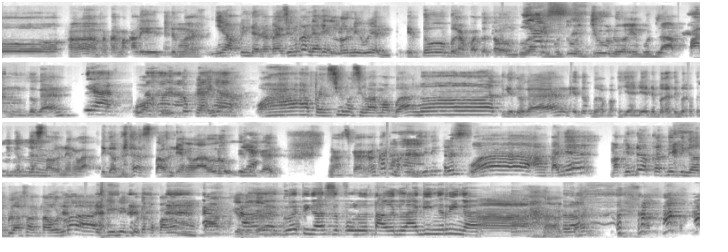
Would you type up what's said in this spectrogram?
ha, pertama kali dengar nyiapin dana pensiun kan dari lo nih Win. Itu berapa tuh tahun Yes. 2007 2008 tuh kan? Ya, waktu Uh-uh, itu kayaknya wah pensiun masih lama banget gitu kan? Itu berapa kejadiannya? Berarti berapa? 13 Mm. tahun yang la- 13 tahun yang lalu gitu Iya. kan? Nah sekarang kan makin Uh-uh. sini terus? wah angkanya makin dekat nih tinggal belasan tahun lagi nih gue udah kepala empat gitu kan? gue tinggal 10 tahun lagi ngeri nggak? ah kan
